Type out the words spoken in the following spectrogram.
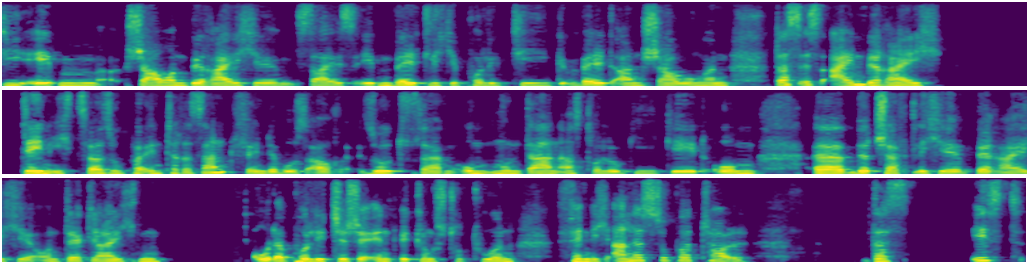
die eben schauen, Bereiche, sei es eben weltliche Politik, Weltanschauungen. Das ist ein Bereich, den ich zwar super interessant finde, wo es auch sozusagen um Mundanastrologie geht, um äh, wirtschaftliche Bereiche und dergleichen oder politische Entwicklungsstrukturen, finde ich alles super toll. Das ist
